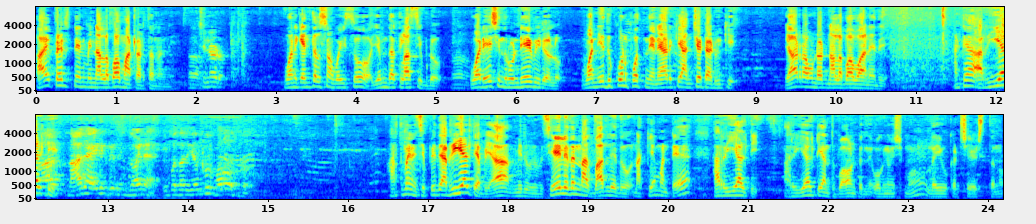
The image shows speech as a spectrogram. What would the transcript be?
హాయ్ ఫ్రెండ్స్ నేను మీ నల్లబా మాట్లాడతానండి చిన్నాడు. వానికి ఎంత తెలిసిన వయసు? ఎనిమిదో క్లాస్ ఇప్పుడు. వాడు వేసింది రెండే వీడియోలు. వాడిని ఎదుక్కొని పోతుంది నేను ఆడికి అంచేట అడవికి. యాడ్రా ఉన్నాడు నల్లబాబా అనేది. అంటే ఆ రియాలిటీ అర్థమైన చెప్పేది ఆ రియాలిటీ అబ్బయా మీరు చేయలేదని నాకు బాధలేదు నాకేమంటే ఆ రియాలిటీ ఆ రియాలిటీ అంత బాగుంటుంది. ఒక నిమిషము లైవ్ కట్ చేస్తాను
